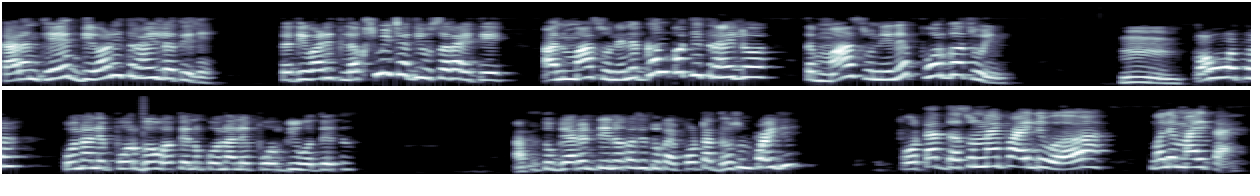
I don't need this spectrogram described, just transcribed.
कारण ते दिवाळीत राहिलं तिले. तर दिवाळीत लक्ष्मीच्या दिवस राहते. आणि मा सुनीले गणपतीत राहिलं. तर मा सुनीले पोरगच होईल हम्म. पाहू आता. कोणाले पोरग होते ना कोणाले पोरगी होते तर. आता तू गॅरंटी न कशी तू काय पोटात धसून पाहिली? पोटात धसून नाही पाहिली व. मला माहीत आहे.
